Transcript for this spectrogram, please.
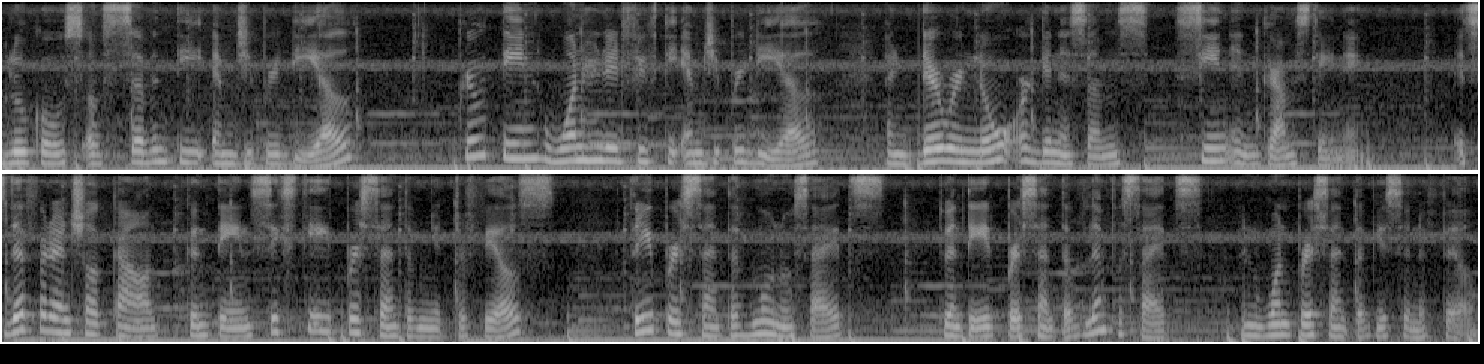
glucose of 70 mg per dl, protein 150 mg per dl, and there were no organisms seen in gram staining. Its differential count contains 68% of neutrophils, 3% of monocytes, 28% of lymphocytes, and 1% of eosinophil.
